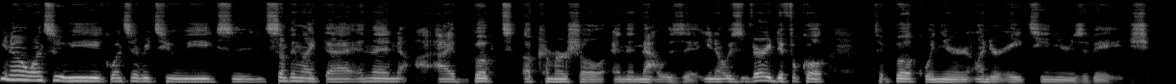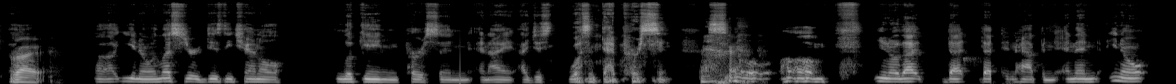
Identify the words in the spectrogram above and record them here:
you know, once a week, once every two weeks, uh, something like that. And then I booked a commercial, and then that was it. You know, it was very difficult to book when you're under 18 years of age. Uh, right uh, you know, unless you're a Disney Channel looking person and I, I just wasn't that person. So, um, you know, that, that, that didn't happen. And then, you know,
